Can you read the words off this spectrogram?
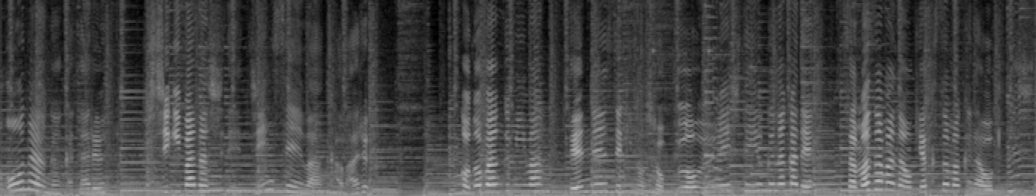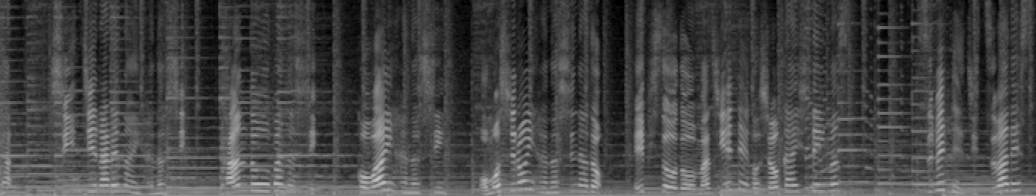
オーナーが語る不思議話で人生は変わる。この番組は天然石のショップを運営していく中でさまざまなお客様からお聞きした信じられない話感動話怖い話面白い話などエピソードを交えてご紹介しています。すべて実話です。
